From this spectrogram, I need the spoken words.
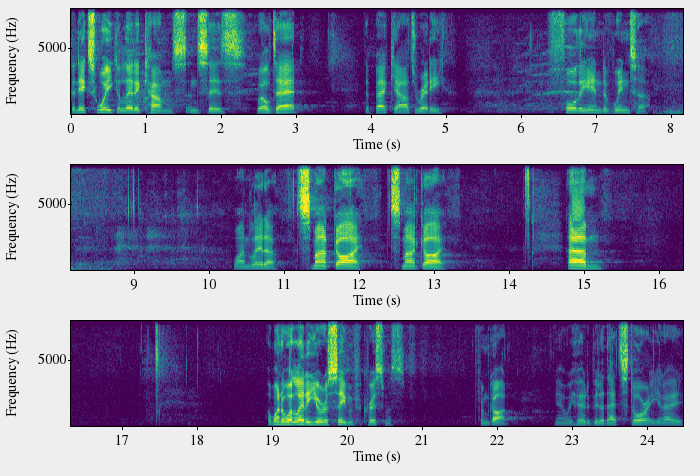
the next week, a letter comes and says, Well, Dad, the backyard's ready for the end of winter. One letter. Smart guy. Smart guy. Um, I wonder what letter you're receiving for Christmas from God. You know, we heard a bit of that story. You know,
